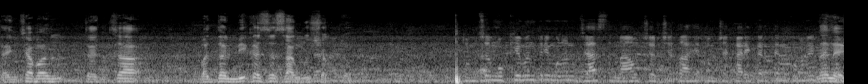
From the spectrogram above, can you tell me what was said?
त्यांच्या बाजू त्यांचा बद्दल मी कसं सांगू शकतो? तुमचं मुख्यमंत्री म्हणून जास्त नाव चर्चेत आहे तुमच्या कार्यकर्त्यांकडून नाही नाही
